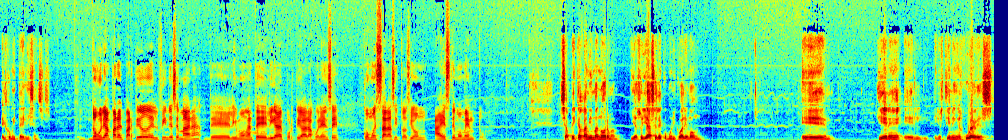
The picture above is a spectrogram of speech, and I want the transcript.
el comité de licencias. Don Julián, para el partido del fin de semana de Limón ante Liga Deportiva Alajuelense, ¿cómo está la situación a este momento? Se aplica la misma norma y eso ya se le comunicó a Limón. Eh, ellos tienen el jueves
